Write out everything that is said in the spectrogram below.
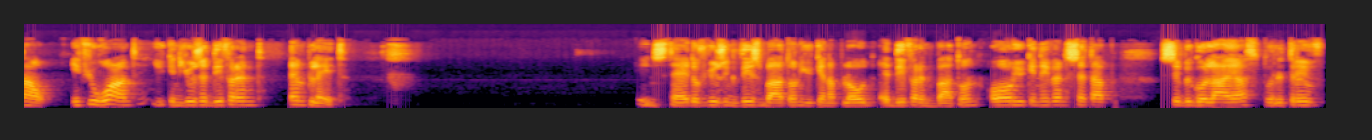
Now, if you want, you can use a different template. Instead of using this button, you can upload a different button, or you can even set up CB Goliath to retrieve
